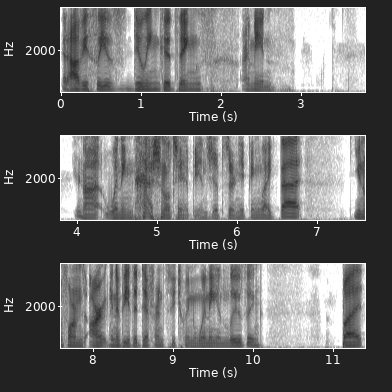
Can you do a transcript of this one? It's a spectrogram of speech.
It obviously is doing good things. I mean, you're not winning national championships or anything like that uniforms aren't going to be the difference between winning and losing, but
